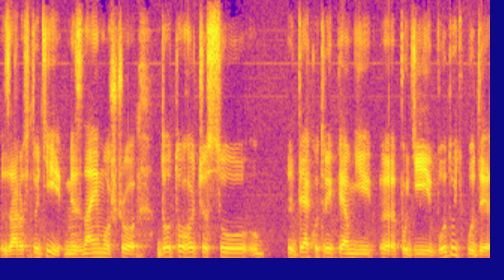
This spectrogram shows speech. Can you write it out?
зараз тоді. Ми знаємо, що до того часу декотрі певні е, події будуть. Буде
